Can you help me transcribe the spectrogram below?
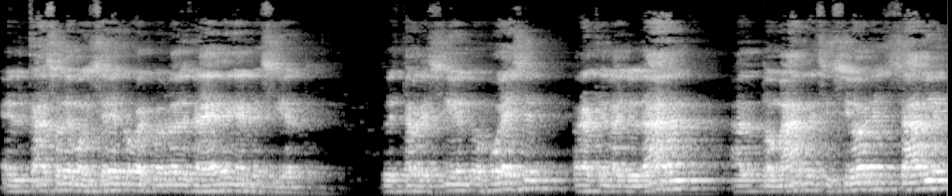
El caso de Moisés con el pueblo de Israel en el desierto, estableciendo jueces para que lo ayudaran a tomar decisiones sabias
